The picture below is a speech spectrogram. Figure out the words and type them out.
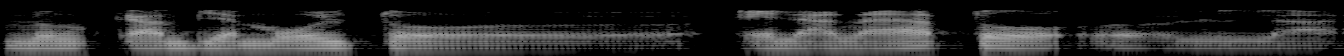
non cambia molto, è la Nato la,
